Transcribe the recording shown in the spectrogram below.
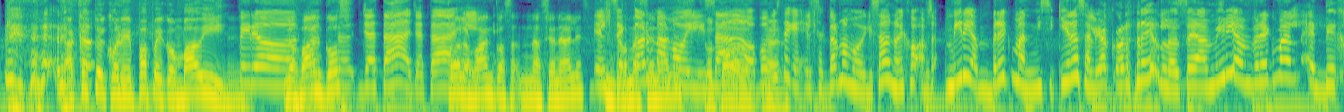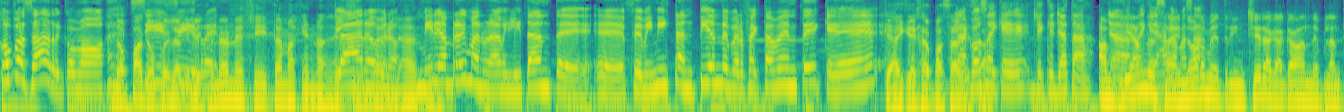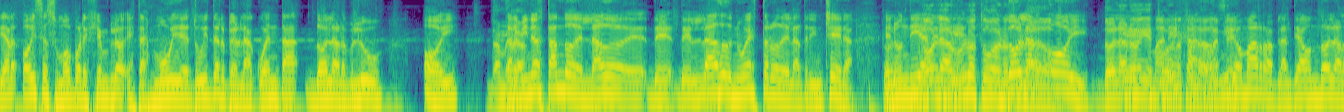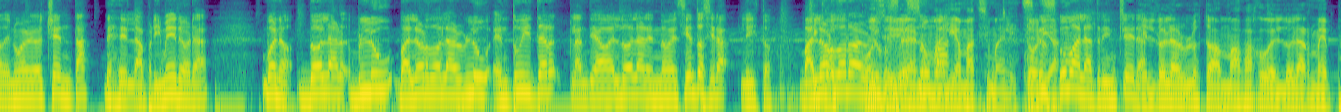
acá estoy con el Papa y con Babi. Pero Los bancos. Ya está, ya está. Todos los El- bancos nacionales, El sector más movilizado. Todo, claro. viste que el sector más movilizado no dijo. o sea, Miriam Breckman ni siquiera salió a correrlo. O sea, Miriam Breckman eh, dejó pasar como. No, Pato sí, fue la sí, que le re- dijo, no necesitamos que nos Claro, pero nadie. Miriam Breckman, una militante eh, feminista, entiende perfectamente que, Que hay que dejar pasar la esa. cosa hay que, que ya está. Ampliando que esa pasar. enorme trinchera que acaban de plantear, hoy se sumó, por ejemplo, esta es muy de Twitter, pero la cuenta Dollar Blue hoy Dámela. terminó estando del lado de- de- del lado nuestro de la trinchera. En un día en el Dólar que Blue estuvo nuestro Dólar lado. hoy, Dólar hoy estuvo lado, Ramiro sí. Marra planteaba un dólar de 9.80 desde la primera hora. Bueno, dólar blue, valor dólar blue en Twitter, planteaba el dólar en 900 y era listo. Valor Chicos, dólar hoy blue se dio la suma, anomalía máxima de la se historia. suma a la trinchera. El dólar blue estaba más bajo que el dólar MEP.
